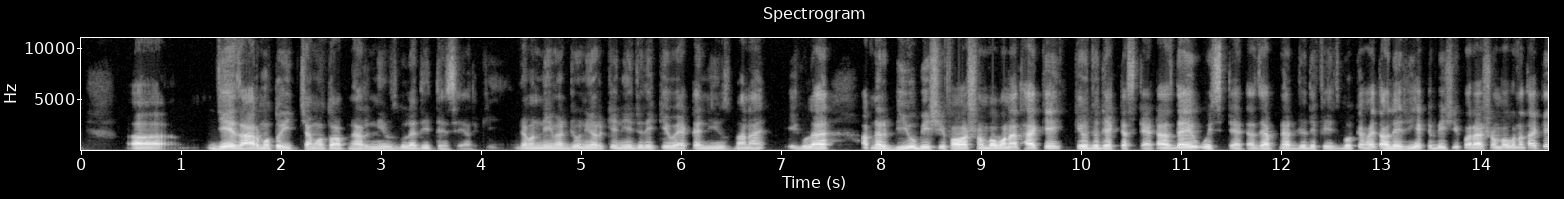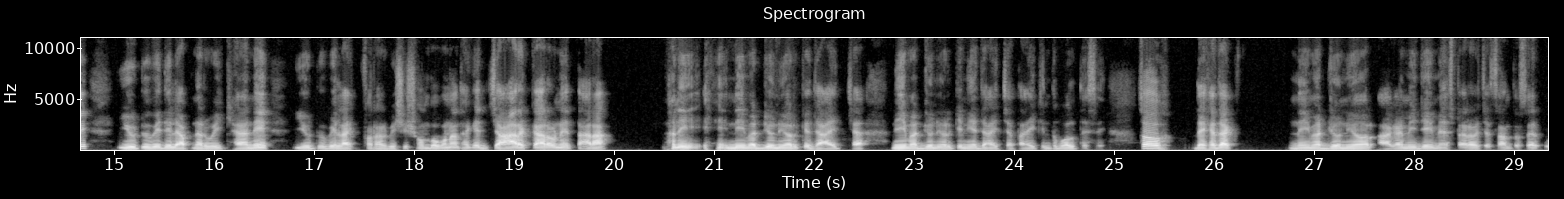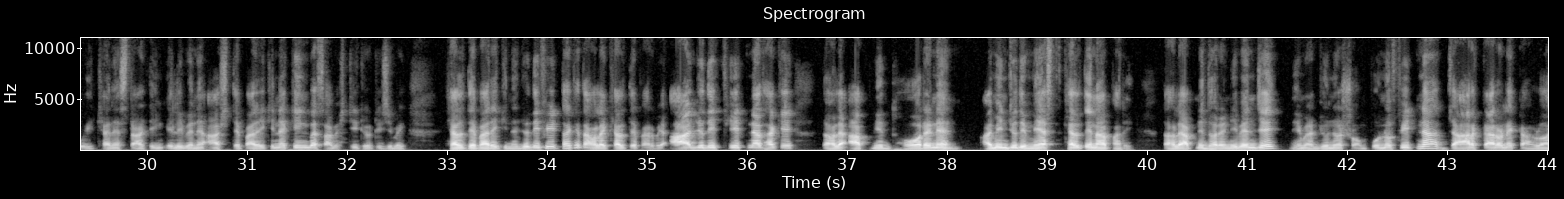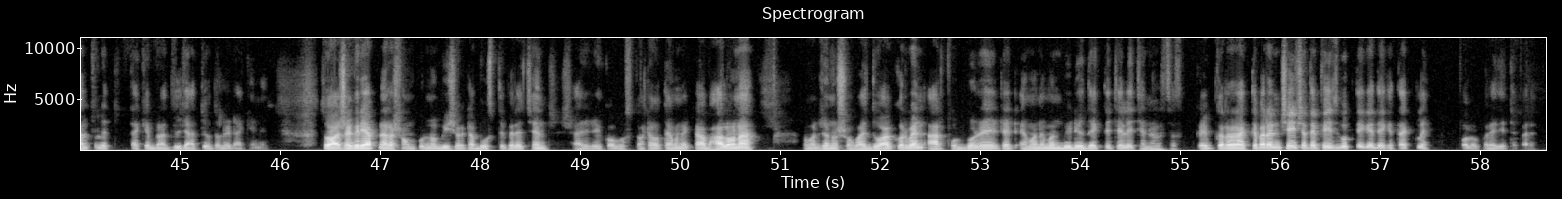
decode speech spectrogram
যে যার মতো ইচ্ছা মতো আপনার নিউজগুলা দিতেছে আর কি। যেমন নেইমার জুনিয়রকে নিয়ে যদি কেউ একটা নিউজ বানায়, এগুলা আপনার ভিউ বেশি পাওয়ার সম্ভাবনা থাকে। কেউ যদি একটা স্ট্যাটাস দেয়, ওই স্ট্যাটাসে আপনার যদি ফেসবুকে হয়, তাহলে রিয়েক্ট বেশি করার সম্ভাবনা থাকে। ইউটিউবে দিলে আপনার ওইখানে ইউটিউবে লাইক করার বেশি সম্ভাবনা থাকে। যার কারণে তারা মানে নেইমার জুনিয়রকে যা ইচ্ছা নেইমার জুনিয়রকে নিয়ে যা ইচ্ছা, তাই কিন্তু বলতেছে। তো দেখা যাক নেইমার জুনিয়র, আগামী যে ম্যাচটা রয়েছে সান্তোসের, ওইখানে স্টার্টিং ইলেভেনে আসতে পারে কিনা কিংবা সাবস্টিটিউট হিসেবে খেলতে পারে কিনা। যদি ফিট থাকে তাহলে খেলতে পারবে। আর যদি ফিট না থাকে তাহলে আপনি ধরে নেন আই মিন যদি ম্যাচ খেলতে না পারে, তাহলে আপনি ধরে নেবেন যে নেইমার জুনিয়র সম্পূর্ণ ফিট না, যার কারণে কার্লো অঞ্চলে তাকে ব্রাজিল জাতীয় দলে ডাকে নেয় তো আশা করি আপনারা সম্পূর্ণ বিষয়টা বুঝতে পেরেছেন। শারীরিক অবস্থাটাও তেমন একটা ভালো না। আমার জন্য সবাই দোয়া করবেন। আর ফুটবল রিলেটেড এমন এমন ভিডিও দেখতে চাইলে চ্যানেল সাবস্ক্রাইব করে রাখতে পারেন। সেই সাথে ফেসবুক থেকে দেখে থাকলে ফলো করে দিতে পারেন।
